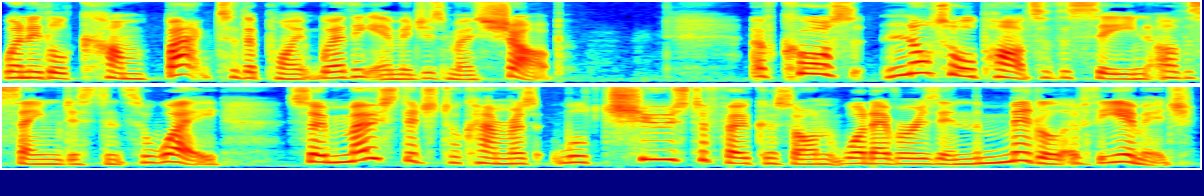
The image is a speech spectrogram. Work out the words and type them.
when it'll come back to the point where the image is most sharp. Of course, not all parts of the scene are the same distance away, so most digital cameras will choose to focus on whatever is in the middle of the image,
